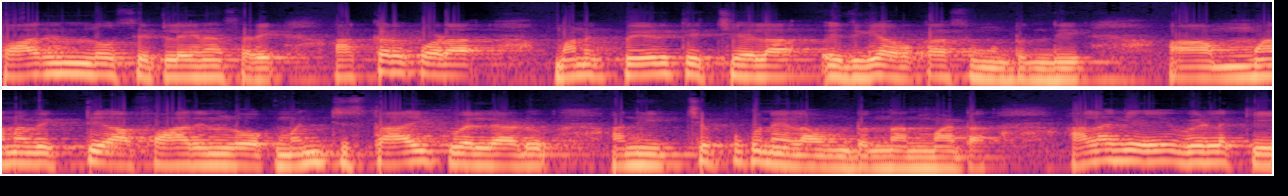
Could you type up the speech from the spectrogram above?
ఫారిన్లో సెటిల్ అయినా సరే అక్కడ కూడా మనకు పేరు తెచ్చేలా ఎదిగే అవకాశం ఉంటుంది. మన వ్యక్తి ఆ ఫారిన్లో ఒక మంచి స్థాయికి వెళ్ళాడు అని చెప్పుకునేలా ఉంటుందన్నమాట. అలాగే వీళ్ళకి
